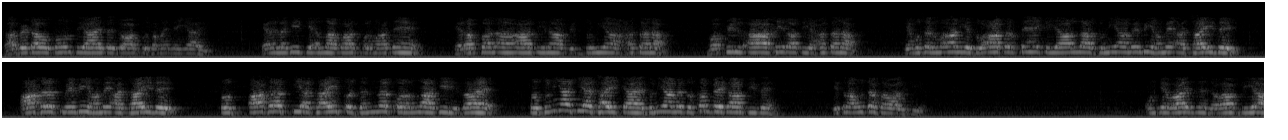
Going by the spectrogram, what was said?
کہا، بیٹا، وہ کون سی آیت ہے جو آپ کو سمجھ نہیں آئی؟ کہنے لگی کہ اللہ پاک فرماتے ہیں کہ ربنا آتینا فی دنیا حسنا وفل آخرتی حسنا۔ کہ مسلمان یہ دعا کرتے ہیں کہ یا اللہ دنیا میں بھی ہمیں اچھائی دے، آخرت میں بھی ہمیں اچھائی دے۔ تو آخرت کی اچھائی تو جنت اور اللہ کی رضا ہے۔ تو دنیا کی اچھائی کیا ہے؟ دنیا میں تو سب بیکار چیزیں ہیں۔ اتنا اونچا سوال کیا ان کے والد نے جواب دیا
